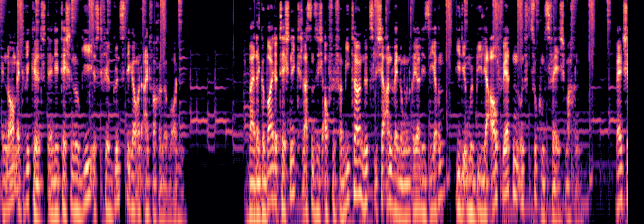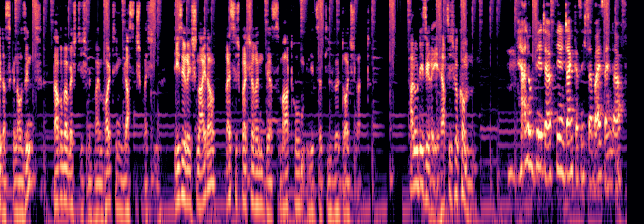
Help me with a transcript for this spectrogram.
enorm entwickelt, denn die Technologie ist viel günstiger und einfacher geworden. Bei der Gebäudetechnik lassen sich auch für Vermieter nützliche Anwendungen realisieren, die die Immobilie aufwerten und zukunftsfähig machen. Welche das genau sind, darüber möchte ich mit meinem heutigen Gast sprechen. Desiree Schneider, Pressesprecherin der Smart Home Initiative Deutschland. Hallo Desiree, herzlich willkommen. Hallo Peter, vielen Dank, dass ich dabei sein darf.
